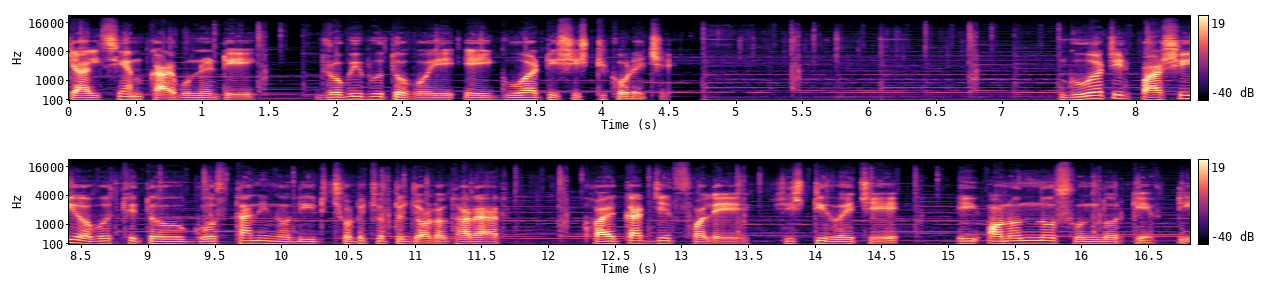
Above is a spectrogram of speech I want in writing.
ক্যালসিয়াম কার্বনেটে দ্রবীভূত হয়ে এই গুহাটি সৃষ্টি করেছে। গুহাটির পাশেই অবস্থিত গোস্তানি নদীর ছোট ছোট জলধারার ক্ষয়কার্যের ফলে সৃষ্টি হয়েছে এই অনন্য সুন্দর কেভটি।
